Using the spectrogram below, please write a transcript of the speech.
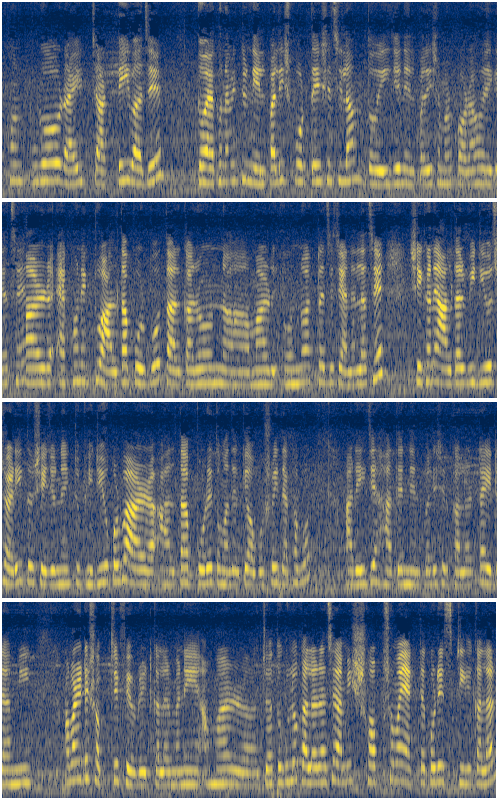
এখন পুরো রাইট চারটেই বাজে। তো এখন আমি একটু নেল পালিশ পরতে এসেছিলাম, তো এই যে নেল পালিশ আমার করা হয়ে গেছে। আর এখন একটু আলতা পরবো, তার কারণ আমার অন্য একটা যে চ্যানেল আছে, সেখানে আলতার ভিডিও ছাড়ি, তো সেই জন্য একটু ভিডিও করব। আর আলতা পরে তোমাদেরকে অবশ্যই দেখাবো। আর এই যে হাতের নেল পালিশের কালারটা এটা আমি, আমার এটা সবচেয়ে ফেভারিট কালার মানে আমার যতগুলো কালার আছে, আমি সব সময় একটা করে স্টিল কালার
